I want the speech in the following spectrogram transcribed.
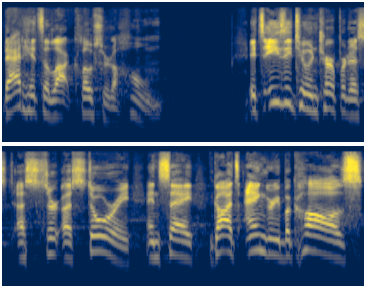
That hits a lot closer to home. It's easy to interpret a, a, a story and say, God's angry because,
